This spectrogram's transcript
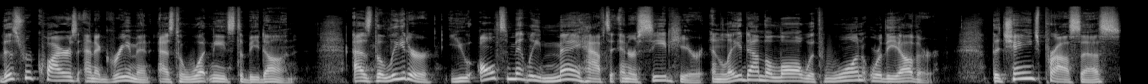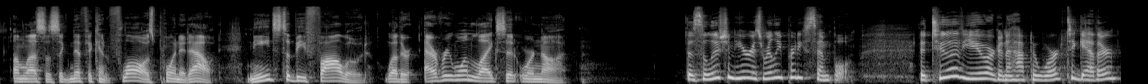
this requires an agreement as to what needs to be done. As the leader, you ultimately may have to intercede here and lay down the law with one or the other. The change process, unless a significant flaw is pointed out, needs to be followed, whether everyone likes it or not. The solution here is really pretty simple. The two of you are going to have to work together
